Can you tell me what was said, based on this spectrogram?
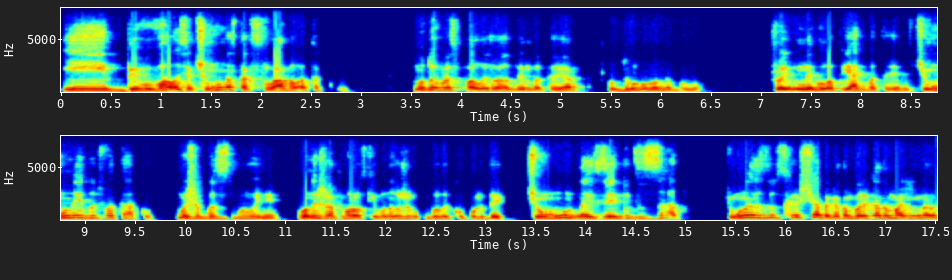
і дивувалися, чому нас так слабо атакують. Ну, добре, спалили один БТР, щоб другого не було. Що не було п'ять БТРів. Чому не йдуть в атаку? Ми ж беззбройні. Вони ж отморозки, вони вже вбили купу людей. Чому не зайдуть ззаду? Чому не зайдуть з хрещатика? Там барикада майже не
